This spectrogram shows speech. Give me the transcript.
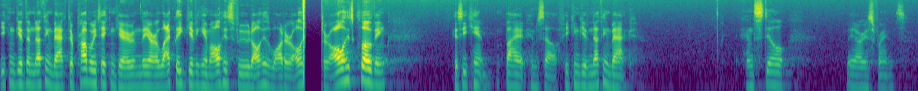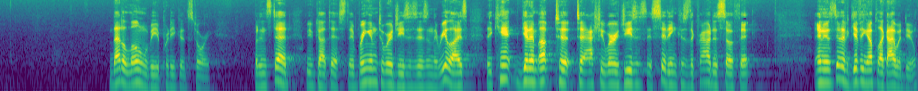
You can give them nothing back. They're probably taking care of him. They are likely giving him all his food, all his water, all his all his clothing because he can't buy it himself. He can give nothing back. And still, they are his friends. That alone would be a pretty good story. But instead, we've got this. They bring him to where Jesus is, and they realize they can't get him up to, to actually where Jesus is sitting because the crowd is so thick. And instead of giving up like I would do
